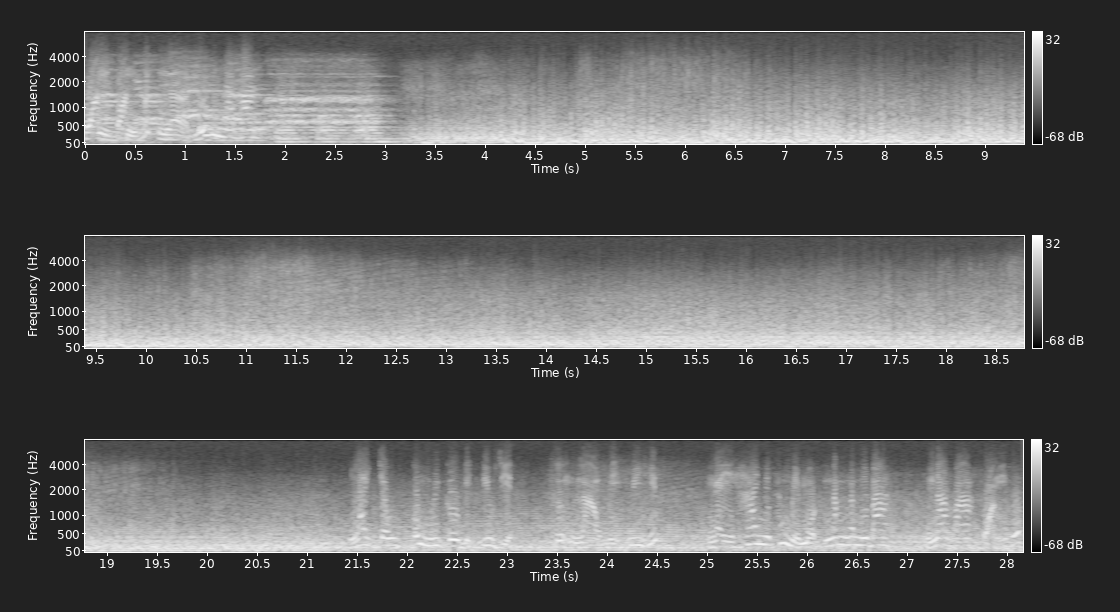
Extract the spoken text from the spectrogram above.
Hoàn toàn bất ngờ đối với Nava. Lai Châu có nguy cơ bị tiêu diệt, Thượng Lào bị uy hiếp. Ngày 20 tháng 11 năm 53, Nava hoảng hốt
